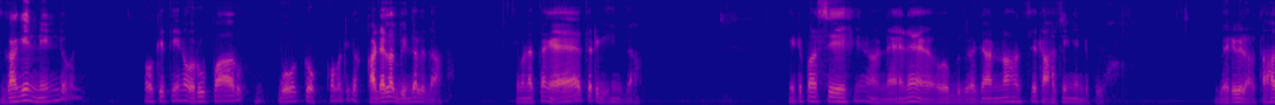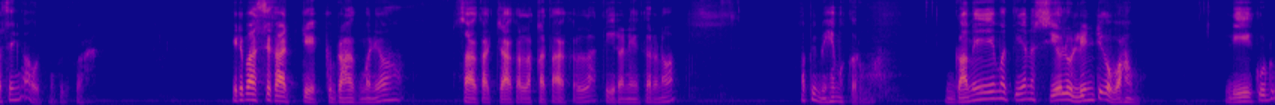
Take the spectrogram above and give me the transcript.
ගඟෙන් එන්න ඕනේ. ඕකේ තියෙන ඔරුපාරු බෝට් ඔක්කොම ටික කඩලා බිඳලා දානවා. එහෙම නැත්නම් ඈතට ගිහින් දානවා. ඊට පස්සේ කියනවා නෑ නෑ ඔය බුදුරජාණන් වහන්සේට අහසින් එන්න පුළුවන්. බැරි වෙලාවට අහසින් આવොත් මොකද කරන්නේ? ඊට පස්සේ කට්ටිය එක්ක බ්‍රාහ්මණයෝ සාකච්ඡා කරලා කතා කරලා තීරණය කරනවා අපි මෙහෙම කරමු. ගමේම තියෙන සියලු ලින් ටික වහමු. ලී කුඩු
